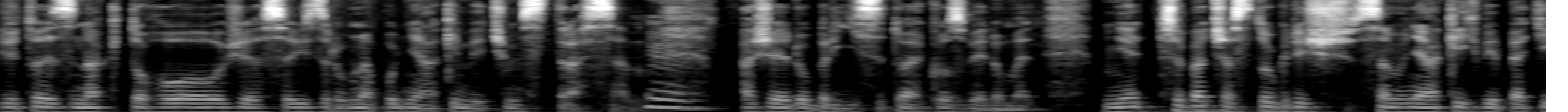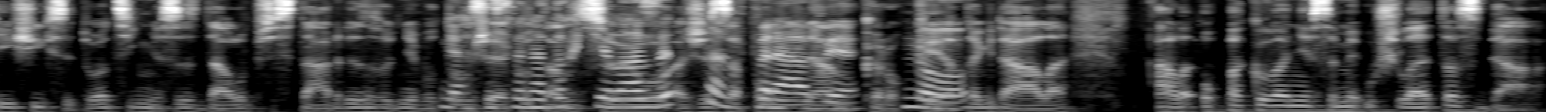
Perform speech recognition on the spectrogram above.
že to je znak toho, že jsi zrovna pod nějakým větším stresem Hmm. a že je dobrý si to jako zvědomit. Mně třeba často, když jsem v nějakých vypjatějších situacích, mně se zdálo při Stardance hodně o Já tom, jsem že jako tancuju a že zapomínám právě. kroky No. a tak dále. Ale opakovaně se mi už léta zdá,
